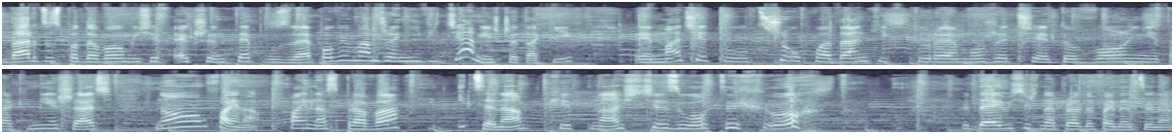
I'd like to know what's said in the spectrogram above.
Bardzo spodobało mi się w Action te puzzle. Powiem Wam, że nie widziałam jeszcze takich. E, Macie tu trzy układanki, które możecie dowolnie tak mieszać. No, fajna, fajna sprawa. I cena 15 zł. Wydaje mi się, że naprawdę fajna cena.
